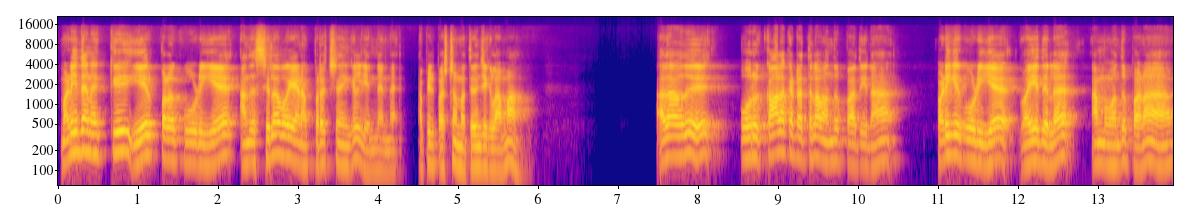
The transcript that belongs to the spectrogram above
மனிதனுக்கு ஏற்படக்கூடிய அந்த சில வகையான பிரச்சனைகள் என்னென்ன? அப்படின்னு ஃபஸ்ட்டு நம்ம தெரிஞ்சுக்கலாமா? அதாவது ஒரு காலகட்டத்தில் வந்து பார்த்திங்கன்னா படிக்கக்கூடிய வயதில் நம்ம வந்து பணம்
